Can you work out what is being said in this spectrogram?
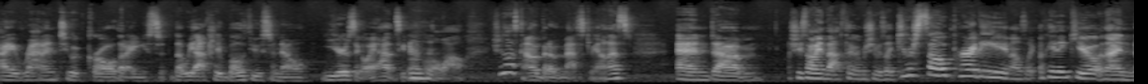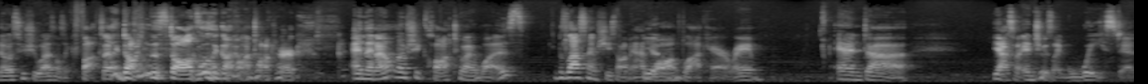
I ran into a girl that I used to that we actually both used to know years ago. I hadn't seen her in a little while. She was kind of a bit of a mess, to be honest. And um, she saw me in the bathroom and she was like, You're so pretty. And I was like, Okay, thank you. And then I noticed who she was. I was like, Fuck. So I like ducked in the stalls. I was like, I don't want to talk to her. And then I don't know if she clocked who I was. Because last time she saw me, I had Yeah. long black hair, right? And uh, yeah, so and she was like wasted.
